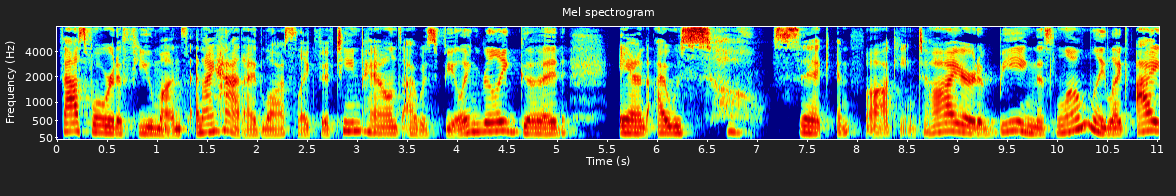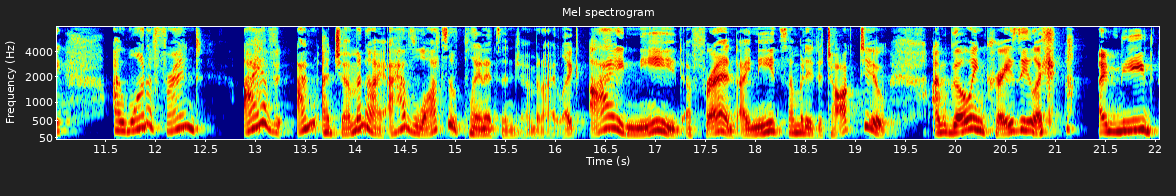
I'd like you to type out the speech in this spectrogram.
fast forward a few months and I had I'd lost like 15 pounds. I was feeling really good and I was so sick and fucking tired of being this lonely. Like I I want a friend. I have I'm a Gemini. I have lots of planets in Gemini. Like I need a friend. I need somebody to talk to. I'm going crazy like I need,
